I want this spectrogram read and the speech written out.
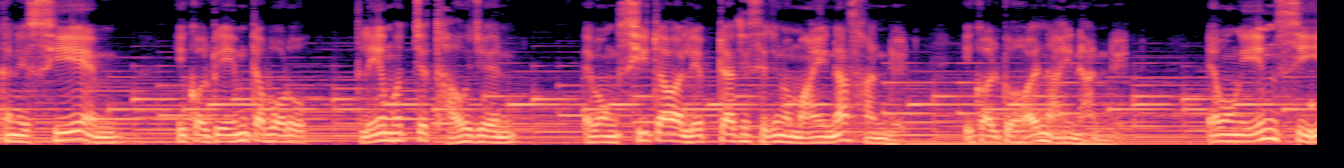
এখানে সিএম ইকাল টু এমটা বড়, তাহলে এম হচ্ছে থাউজেন্ড এবং সিটা লেফটে আছে সেজন্য মাইনাস হান্ড্রেড ইকাল টু হয় নাইন হান্ড্রেড এবং এম সি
